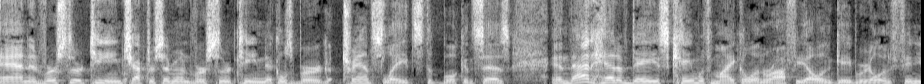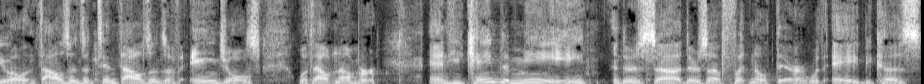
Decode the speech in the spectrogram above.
And in verse 13, chapter 71, verse 13, Nickelsburg translates the book and says, And that head of days came with Michael and Raphael and Gabriel and Phanuel and thousands and ten thousands of angels without number. And he came to me, and there's, uh, there's a footnote there with A because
